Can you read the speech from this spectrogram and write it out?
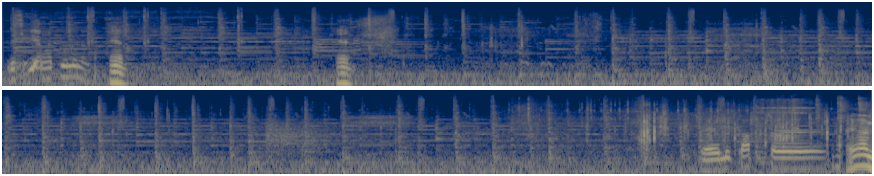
Hindi, sige, angat mo na lang. Ayan. Ayan. Helicopter. Ayan.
